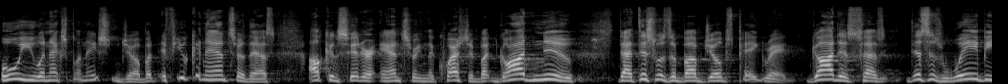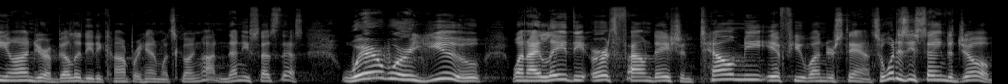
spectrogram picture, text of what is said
owe you an explanation, Job, but if you can answer this, I'll consider answering the question. But God knew that this was above Job's pay grade. God is, says, This is way beyond your ability to comprehend what's going on. And then he says this Where were you when I laid the earth foundation? Tell me if you understand. So, what is he saying to Job?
